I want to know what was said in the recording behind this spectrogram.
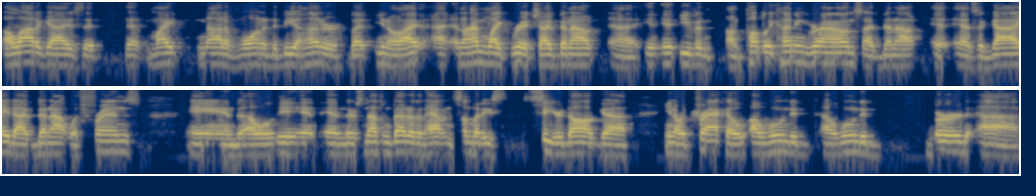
a lot of guys that that might not have wanted to be a hunter, but you know I, I and I'm like Rich. I've been out uh, in, in, even on public hunting grounds. I've been out as a guide. I've been out with friends, and uh, and, and, there's nothing better than having somebody see your dog, uh, you know, track a, a wounded a wounded bird, uh,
